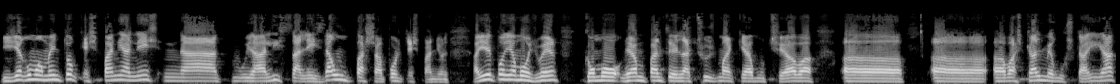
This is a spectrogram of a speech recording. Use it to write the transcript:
y llega un momento que España les naturaliza, les da un pasaporte español. Ayer podíamos ver cómo gran parte de la chusma que abucheaba a, a, a Bascal me gustaría,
